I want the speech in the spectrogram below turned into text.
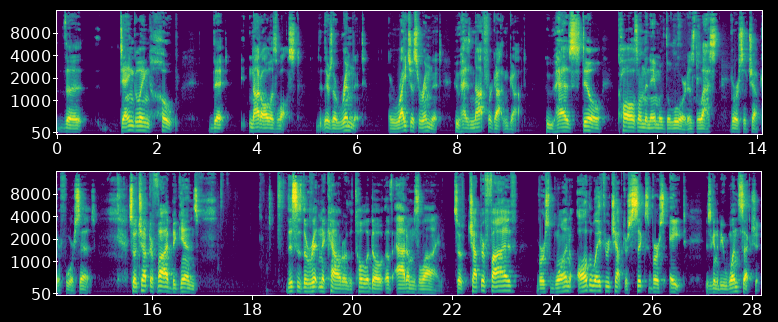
the dangling hope that not all is lost. That There's a remnant, a righteous remnant who has not forgotten God, who has still calls on the name of the Lord, as the last verse of chapter 4 says. So, chapter 5 begins this is the written account or the Toledot of Adam's line. So, chapter 5, verse 1, all the way through chapter 6, verse 8 is going to be one section.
